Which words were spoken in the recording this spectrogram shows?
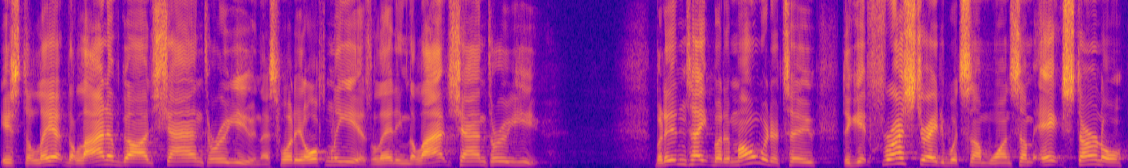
is to let the light of God shine through you. And that's what it ultimately is, letting the light shine through you. But it didn't take but a moment or two to get frustrated with someone, some external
